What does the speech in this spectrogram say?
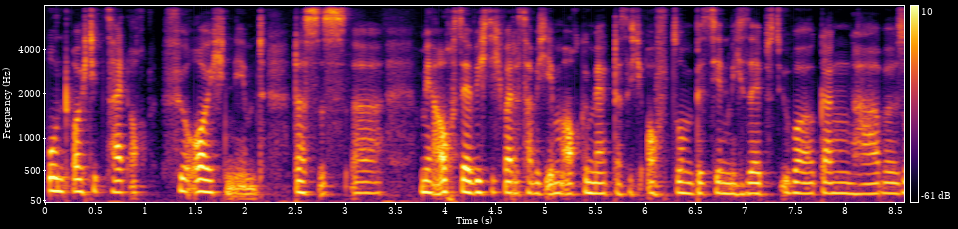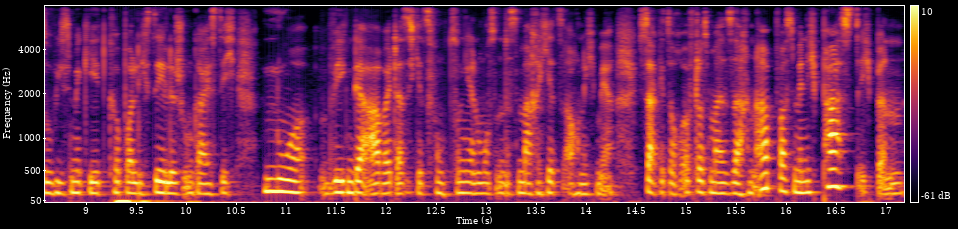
und euch die Zeit auch für euch nehmt. Das ist äh, mir auch sehr wichtig, weil das habe ich eben auch gemerkt, dass ich oft so ein bisschen mich selbst übergangen habe, so wie es mir geht, körperlich, seelisch und geistig, nur wegen der Arbeit, dass ich jetzt funktionieren muss. Und das mache ich jetzt auch nicht mehr. Ich sage jetzt auch öfters mal Sachen ab, was mir nicht passt. Ich bin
